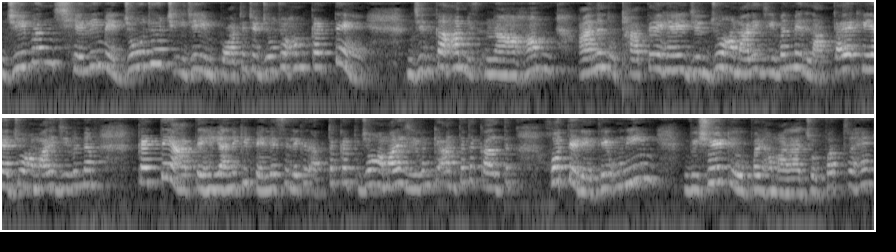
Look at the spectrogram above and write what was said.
जीवन शैली में जो जो चीज़ें इंपॉर्टेंट है जो जो हम करते हैं, जिनका हम हम आनंद उठाते हैं, जिन, जो हमारे जीवन में लाभदायक है या जो हमारे जीवन में हम करते आते हैं, यानी कि पहले से लेकर अब तक, जो हमारे जीवन के अंत तक, काल तक होते रहते उन्हीं विषय के ऊपर हमारा जो पत्र है,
